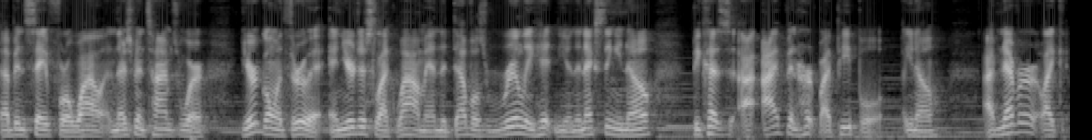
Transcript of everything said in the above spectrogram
I've been saved for a while and there's been times where you're going through it and you're just like, wow, man, the devil's really hitting you. And the next thing you know, because I, have been hurt by people, you know, I've never like,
